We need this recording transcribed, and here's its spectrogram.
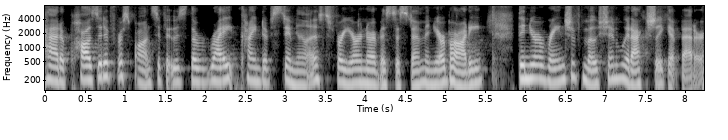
had a positive response, if it was the right kind of stimulus for your nervous system and your body, then your range of motion would actually get better.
